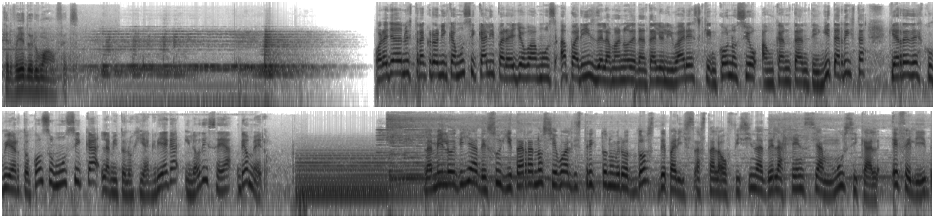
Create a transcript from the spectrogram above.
qu'elle voyait de loin en fait. Hora ya de nuestra crónica musical y para ello vamos a París de la mano de Natalia Olivares, quien conoció a un cantante y guitarrista que ha redescubierto con su música la mitología griega y la Odisea de Homero. La melodía de su guitarra nos llevó al distrito número 2 de París, hasta la oficina de la agencia musical Efelid,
